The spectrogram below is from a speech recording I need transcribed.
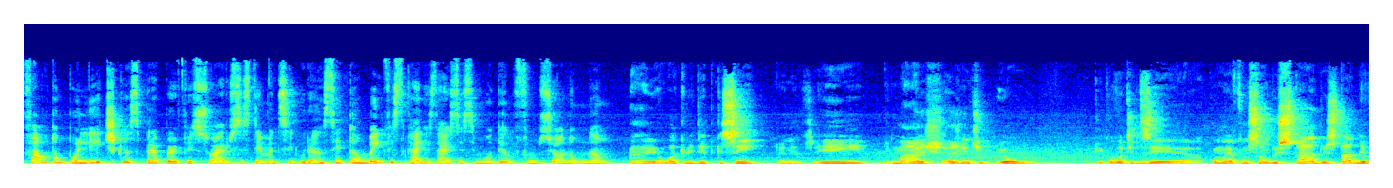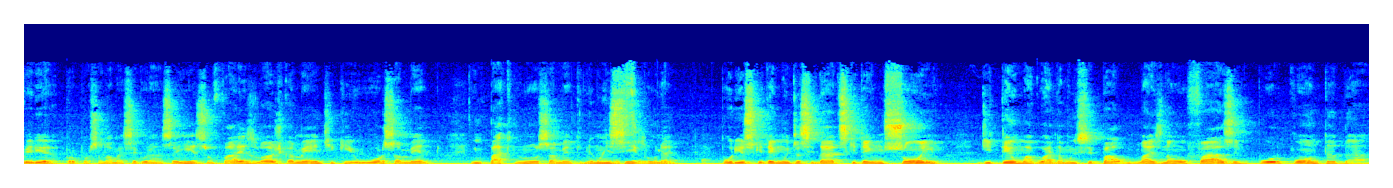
Faltam políticas para aperfeiçoar o sistema de segurança e também fiscalizar se esse modelo funciona ou não? É, eu acredito que sim. Entendeu? E mas a gente, eu, o que, que eu vou te dizer? É, como é a função do Estado, o Estado deveria proporcionar mais segurança. E isso faz, logicamente, que o orçamento impacto no orçamento do, do município, município, né? Por isso que tem muitas cidades que têm um sonho de ter uma guarda municipal, mas não o fazem por conta da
